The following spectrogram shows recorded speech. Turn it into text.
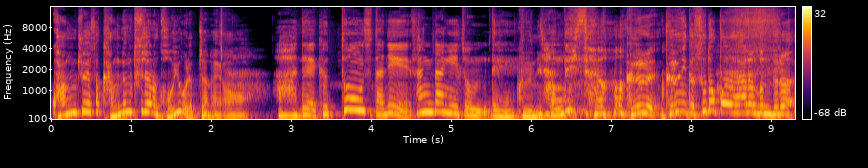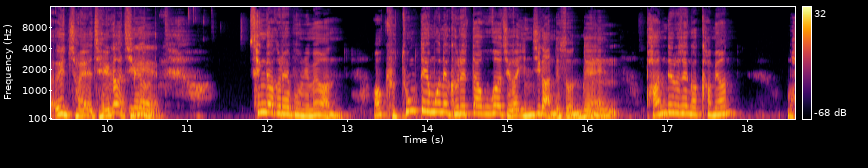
광주에서 강릉 투자는 거의 어렵잖아요. 아, 네. 교통수단이 상당히 좀, 네. 그러니까. 잘안 돼 있어요. 그 그러니까 수도권 사는 분들은 저 제가 지금 네. 생각을 해보면 어, 교통 때문에 그랬다고가 제가 인지가 안 됐었는데 음. 반대로 생각하면 뭐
